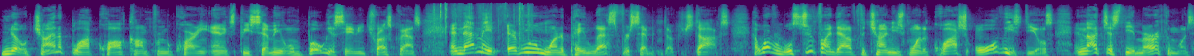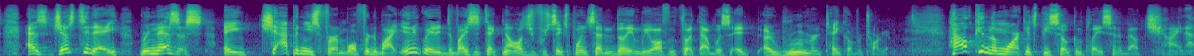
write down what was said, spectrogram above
No, China blocked Qualcomm from acquiring NXP Semi on bogus antitrust grounds, and that made everyone want to pay less for semiconductor stocks. However, we'll soon find out if the Chinese want to quash all these deals and not just the American ones. As just today, Renesas, a Japanese firm, offered to buy integrated devices technology for 6.7 billion. We often thought that was a, a rumored takeover target. How can the markets be so complacent about China?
